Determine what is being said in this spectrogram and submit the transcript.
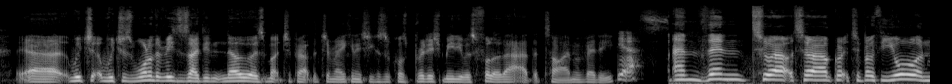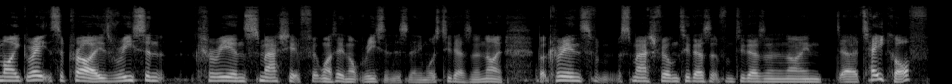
uh, which which is one of the reasons I didn't know as much about the Jamaican issue because of course British media was full of that at the time of Eddie. Yes. And then to our to our to both your and my great surprise, recent Korean smash hit film. Well, I say not recent, isn't anymore. It's 2009, but Korean smash film 2000 from 2009, uh, Takeoff.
